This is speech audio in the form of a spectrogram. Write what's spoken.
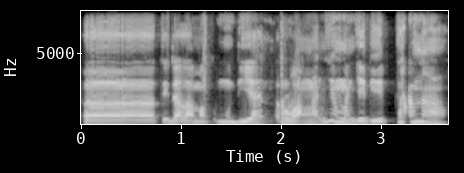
eh, tidak lama kemudian ruangannya menjadi terkenal.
